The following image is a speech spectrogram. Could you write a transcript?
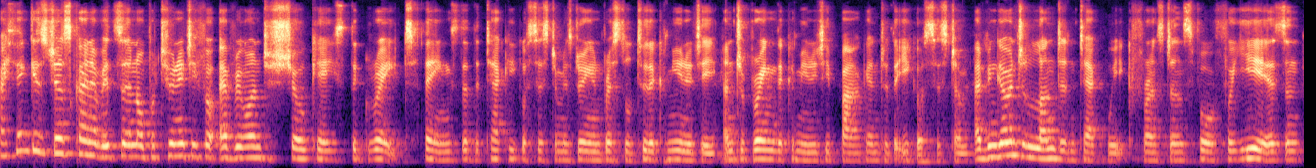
I think it's just kind of it's an opportunity for everyone to showcase the great things that the tech ecosystem is doing in Bristol to the community and to bring the community back into the ecosystem. I've been going to London Tech Week, for instance, for for years and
